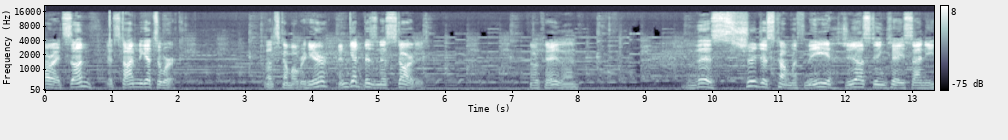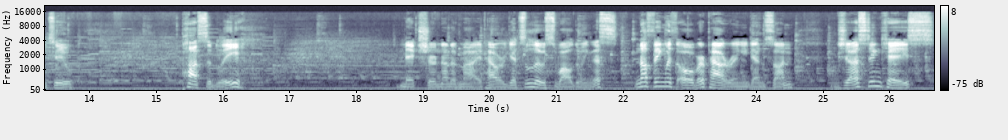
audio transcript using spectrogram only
Alright, son, it's time to get to work. Let's come over here and get business started. Okay, then. This should just come with me, just in case I need to. Possibly. Make sure none of my power gets loose while doing this. Nothing with overpowering again, son. Just in case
